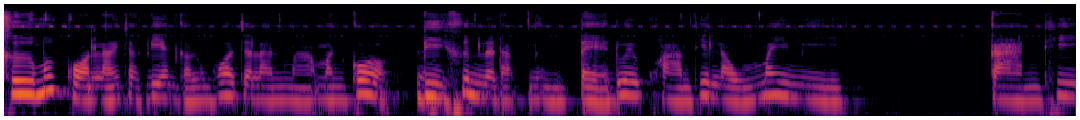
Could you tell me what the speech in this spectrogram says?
คือเมื่อก่อนหลังจากเรียนกับหลวงพ่อจรันมา มันก็ดีขึ้นระดับหนึ่ง แต่ด้วยความที่เราไม่มีการที่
